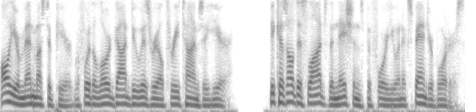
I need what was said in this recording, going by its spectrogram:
All your men must appear before the Lord God do Israel three times a year. Because I'll dislodge the nations before you and expand your borders.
